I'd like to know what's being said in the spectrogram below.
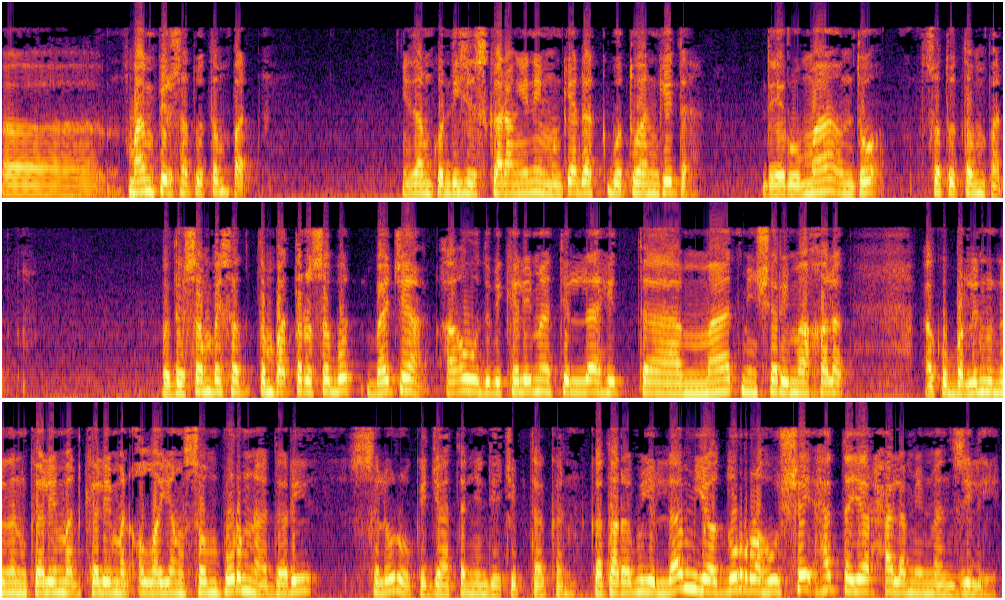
uh, mampir satu tempat dalam kondisi sekarang ini mungkin ada kebutuhan kita dari rumah untuk suatu tempat. Begitu sampai satu tempat tersebut baca a'udzu bi kalimatillahi tammat min syarri ma khalaq. Aku berlindung dengan kalimat-kalimat Allah yang sempurna dari seluruh kejahatan yang dia ciptakan. Kata Rabi, lam yadurrahu syai' hatta yarhala min manzili.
